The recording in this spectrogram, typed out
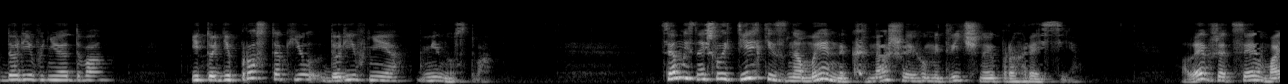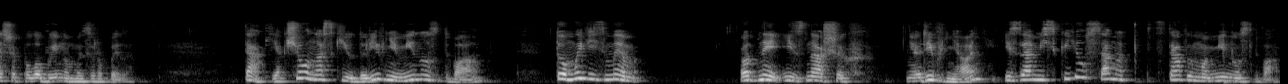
дорівнює 2. І тоді просто Q дорівнює мінус 2. Це ми знайшли тільки знаменник нашої геометричної прогресії. Але вже це майже половину ми зробили. Так, якщо у нас Q дорівнює мінус 2, то ми візьмемо одне із наших рівнянь і замість Q саме підставимо мінус 2.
